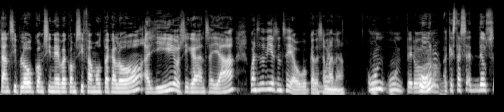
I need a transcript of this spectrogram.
tant si plou com si neva, com si fa molta calor, allí, o sigui, ensaiar. Quants de dies ensaieu cada setmana? Un, un, però Un? aquestes deus,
